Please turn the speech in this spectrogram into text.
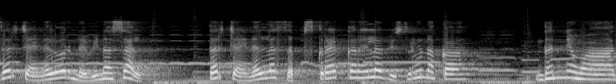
जर चॅनलवर नवीन असाल तर चॅनलला सबस्क्राईब करायला विसरू नका. धन्यवाद.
